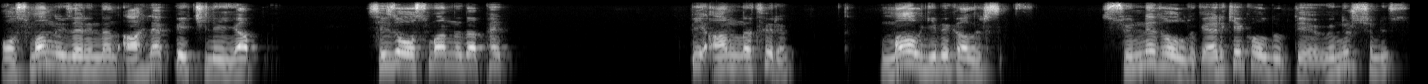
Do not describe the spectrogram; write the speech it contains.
Osmanlı üzerinden ahlak bekçiliği yapmayın. Sizi Osmanlı'da pek bir anlatırım. Mal gibi kalırsınız. Sünnet olduk, erkek olduk diye övünürsünüz.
